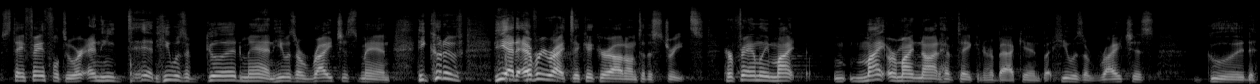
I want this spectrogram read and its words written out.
stay faithful to her. And he did. He was a good man. He was a righteous man. He could have, he had every right to kick her out onto the streets. Her family might, might or might not have taken her back in, but he was a righteous good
